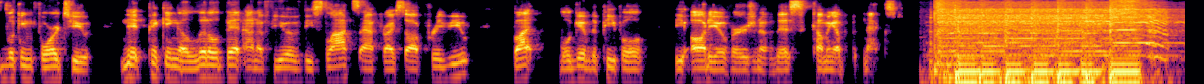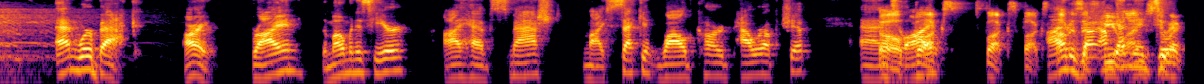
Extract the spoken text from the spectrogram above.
looking forward to nitpicking a little bit on a few of these slots after I saw a preview, but we'll give the people the audio version of this coming up next. And we're back. All right, Brian, the moment is here. I have smashed my second wild card power up chip. And oh, so Bucks, I, Bucks, Bucks. How I'm, does it feel? I'm, I'm so, it.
